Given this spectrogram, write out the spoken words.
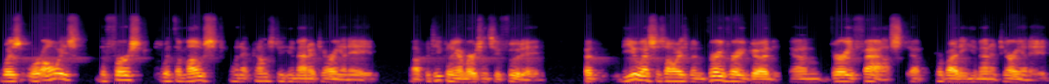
was we're always the first with the most when it comes to humanitarian aid, uh, particularly emergency food aid. But the US has always been very, very good and very fast at providing humanitarian aid.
